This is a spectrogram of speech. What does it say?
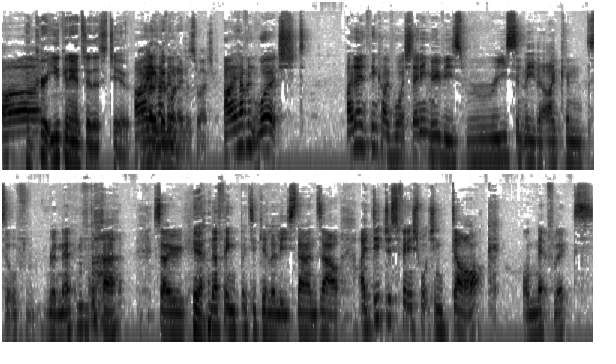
Uh, Kert, you can answer this too. I got a good one I just watched. I haven't watched. I don't think I've watched any movies recently that I can sort of remember. So Yeah. nothing particularly stands out. I did just finish watching Dark on Netflix.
